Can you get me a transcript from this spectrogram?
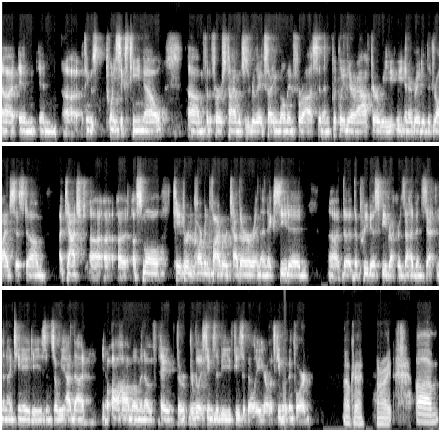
uh, in in uh, I think it was 2016 now um, for the first time, which is a really exciting moment for us. And then quickly thereafter, we we integrated the drive system, attached uh, a, a, small tapered carbon fiber tether, and then exceeded. Uh, the the previous speed records that had been set in the 1980s, and so we had that you know aha moment of hey, there there really seems to be feasibility here. Let's keep moving forward. Okay, all right. Um,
